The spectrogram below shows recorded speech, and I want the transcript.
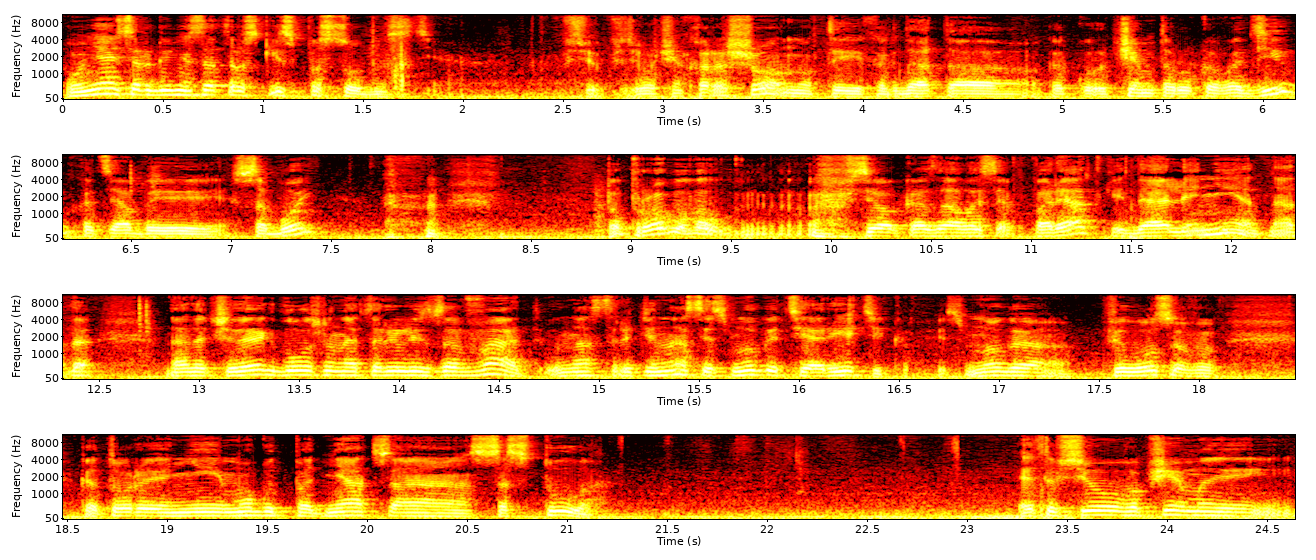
у меня есть организаторские способности. Все, все очень хорошо, но ты когда-то чем-то руководил, хотя бы собой, попробовал, все оказалось в порядке, да или нет. Надо, надо, человек должен это реализовать. У нас среди нас есть много теоретиков, есть много философов, которые не могут подняться со стула. Это все вообще мы...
